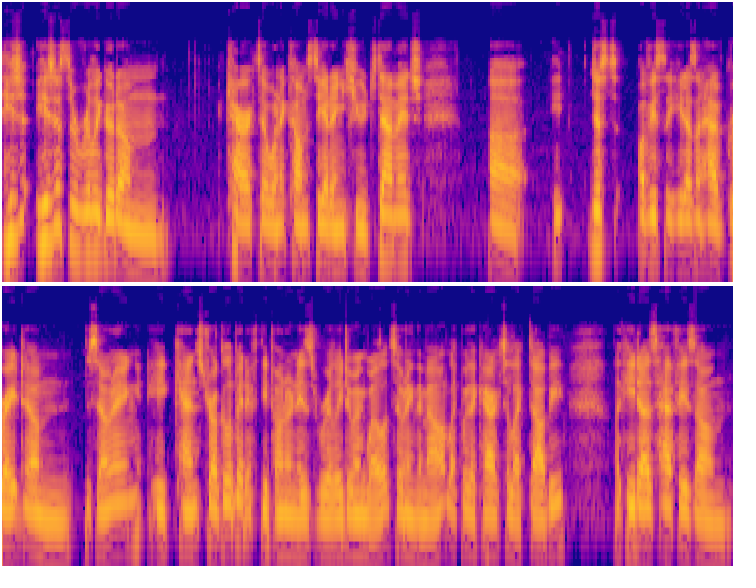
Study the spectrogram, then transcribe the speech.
he's he's just a really good um character when it comes to getting huge damage. Uh, he, just obviously he doesn't have great um zoning. He can struggle a bit if the opponent is really doing well at zoning them out, like with a character like Dabi. Like he does have his um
